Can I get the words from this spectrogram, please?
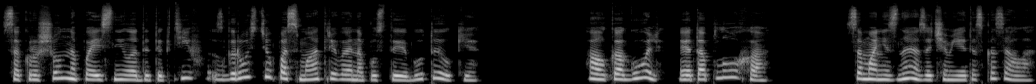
Сокрушенно пояснила детектив, с грустью посматривая на пустые бутылки. Алкоголь — это плохо. Сама не знаю, зачем я это сказала.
